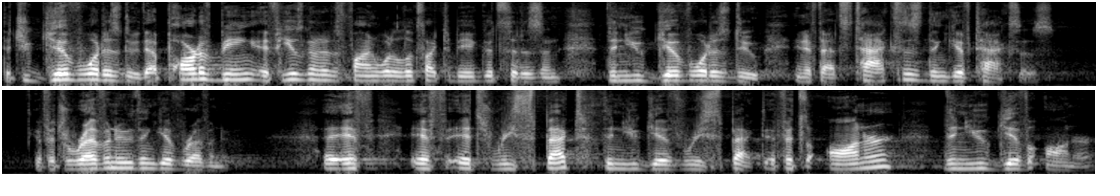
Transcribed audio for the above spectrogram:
That you give what is due. That part of being, if he's going to define what it looks like to be a good citizen, then you give what is due. And if that's taxes, then give taxes. If it's revenue, then give revenue. If, if it's respect, then you give respect. If it's honor, then you give honor.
